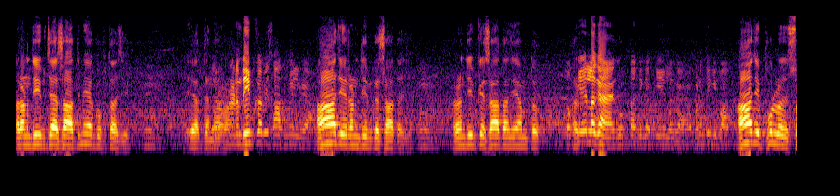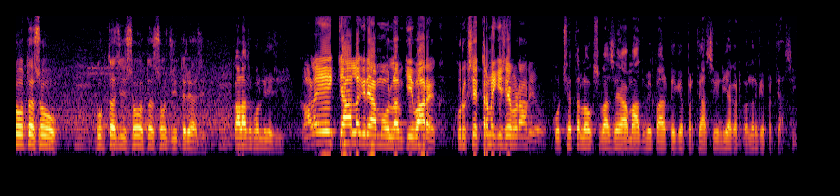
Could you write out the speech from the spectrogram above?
रणदीप जैसा आदमी है गुप्ता जी। यह धन्यवाद। रणदीप का भी साथ मिल गया। हाँ जी रणदीप के साथ है जी। रणदीप के साथ हैं जी हम तो। तो के लगा है? गुप्ता जी का के लगा है। की बात। हाँ जी फुल सौ तो सौ। गुप्ता जी सो तो सौ जीत रहा जी। काला तो खोलिए जी। काले क्या लग रहा माहौल अब की बार कुरुक्षेत्र में किसे बढ़ा रहे हो? कुरुक्षेत्र लोकसभा से आम आदमी पार्टी के प्रत्याशी इंडिया गठबंधन के प्रत्याशी।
